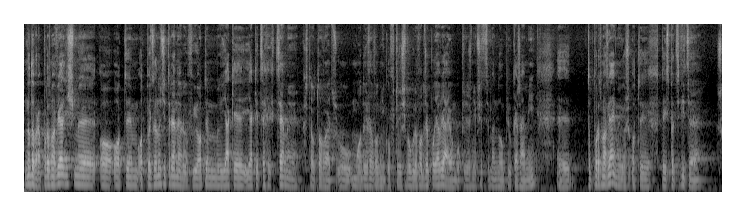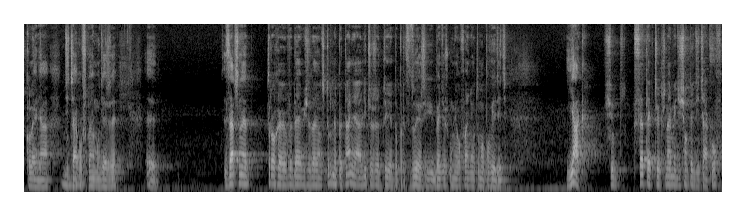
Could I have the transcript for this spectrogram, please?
No dobra, porozmawialiśmy o, o tym odpowiedzialności trenerów i o tym, jakie, jakie cechy chcemy kształtować u, u młodych zawodników, którzy się w ogóle w Odrze pojawiają, bo przecież nie wszyscy będą piłkarzami. Y, To porozmawiajmy już o tych, tej specyfice szkolenia dzieciaków, szkolenia młodzieży. Y, Zacznę trochę, wydaje mi się, zadając trudne pytania, liczę, że Ty je doprecyzujesz i będziesz umiał fajnie o tym opowiedzieć. Jak wśród setek, czy przynajmniej dziesiątek dzieciaków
